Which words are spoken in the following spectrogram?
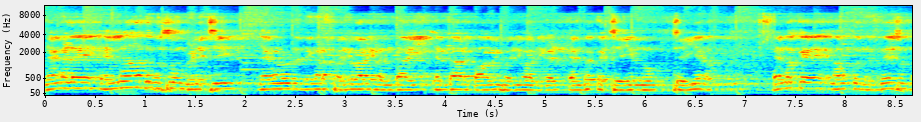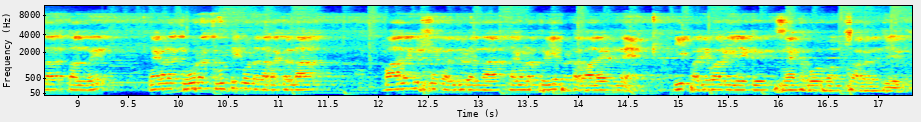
ഞങ്ങളെ എല്ലാ ദിവസവും വിളിച്ച് ഞങ്ങളോട് നിങ്ങളുടെ പരിപാടികൾ എന്തായി എന്താണ് ഭാവി പരിപാടികൾ എന്തൊക്കെ ചെയ്യുന്നു ചെയ്യണം എന്നൊക്കെ നമുക്ക് നിർദ്ദേശം തന്ന് ഞങ്ങളെ കൂടെ കൂട്ടിക്കൊണ്ട് നടക്കുന്ന ബാലകൃഷ്ണ കതിരൂർ എന്ന ഞങ്ങളുടെ പ്രിയപ്പെട്ട ബാലേട്ടനെ ഈ പരിപാടിയിലേക്ക് സ്നേഹപൂർവം സ്വാഗതം ചെയ്യുന്നു.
